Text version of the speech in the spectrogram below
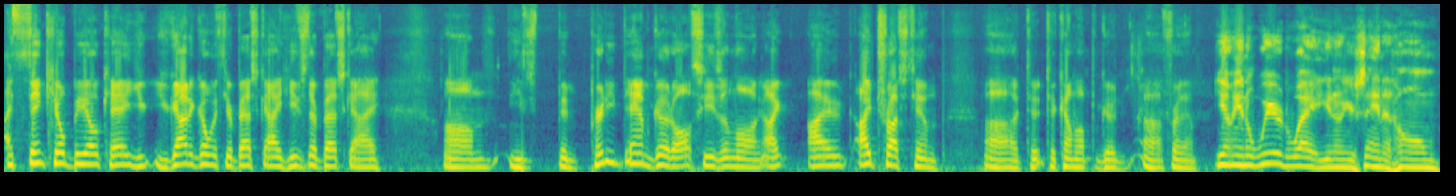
I think he'll be okay. You you got to go with your best guy. He's their best guy. Um, he's been pretty damn good all season long. I I I trust him uh, to to come up good uh, for them. You know, in a weird way, you know, you're saying at home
